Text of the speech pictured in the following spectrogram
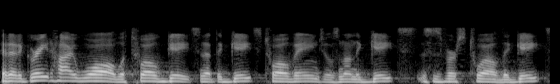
It had a great high wall with 12 gates, and at the gates, 12 angels. And on the gates, this is verse 12, the gates,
